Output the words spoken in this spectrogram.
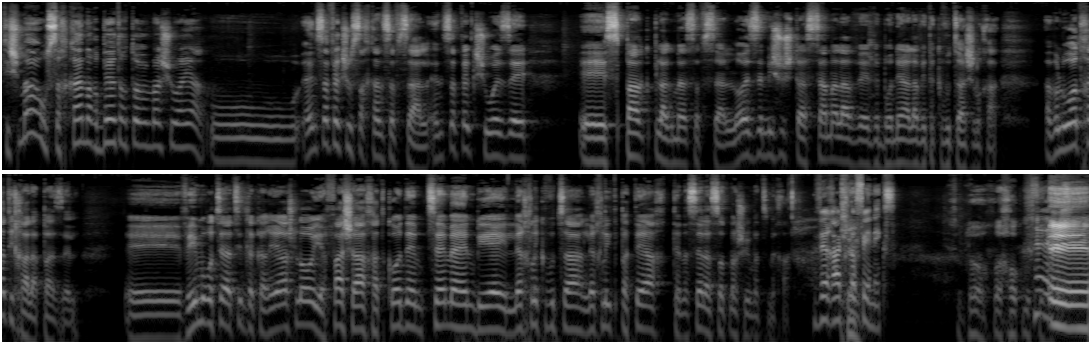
תשמע, הוא שחקן הרבה יותר טוב ממה שהוא היה. הוא... אין ספק שהוא שחקן ספסל, אין ספק שהוא איזה spark plug מהספסל, לא איזה מישהו שאתה שם עליו אה, ובונה עליו את הקבוצה שלך, אבל הוא עוד חתיכה לפאזל. אה, ואם הוא רוצה להציל את הקריירה שלו, יפה שעה אחת קודם, צא מה-NBA, לך לקבוצה, לך להתפתח, תנסה לעשות משהו עם עצמך. ורק כן. לא פיניקס. לא, רחוק מפיניקס. אה,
